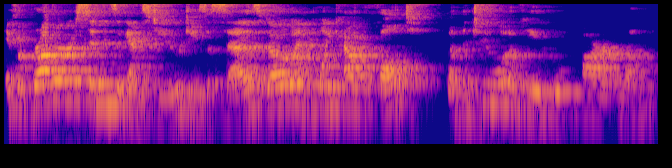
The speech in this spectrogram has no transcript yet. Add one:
If a brother sins against you, Jesus says, go and point out the fault when the two of you are alone.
